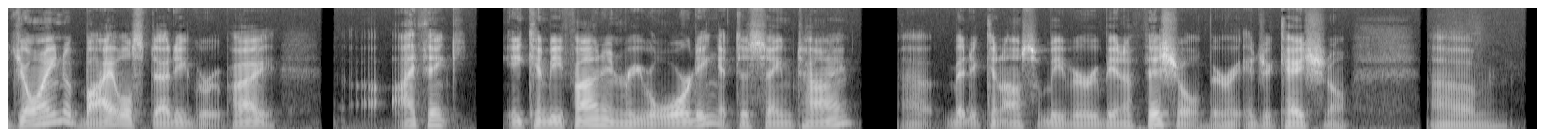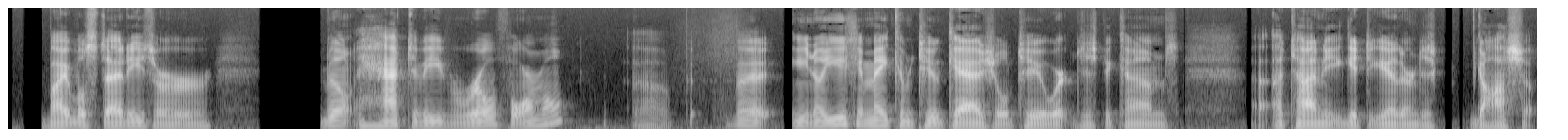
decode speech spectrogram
join a Bible study group. I I think it can be fun and rewarding at the same time, uh, but it can also be very beneficial, very educational. Um, Bible studies are don't have to be real formal, uh, but, you know you can make them too casual too, where it just becomes a time that you get together and just gossip.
